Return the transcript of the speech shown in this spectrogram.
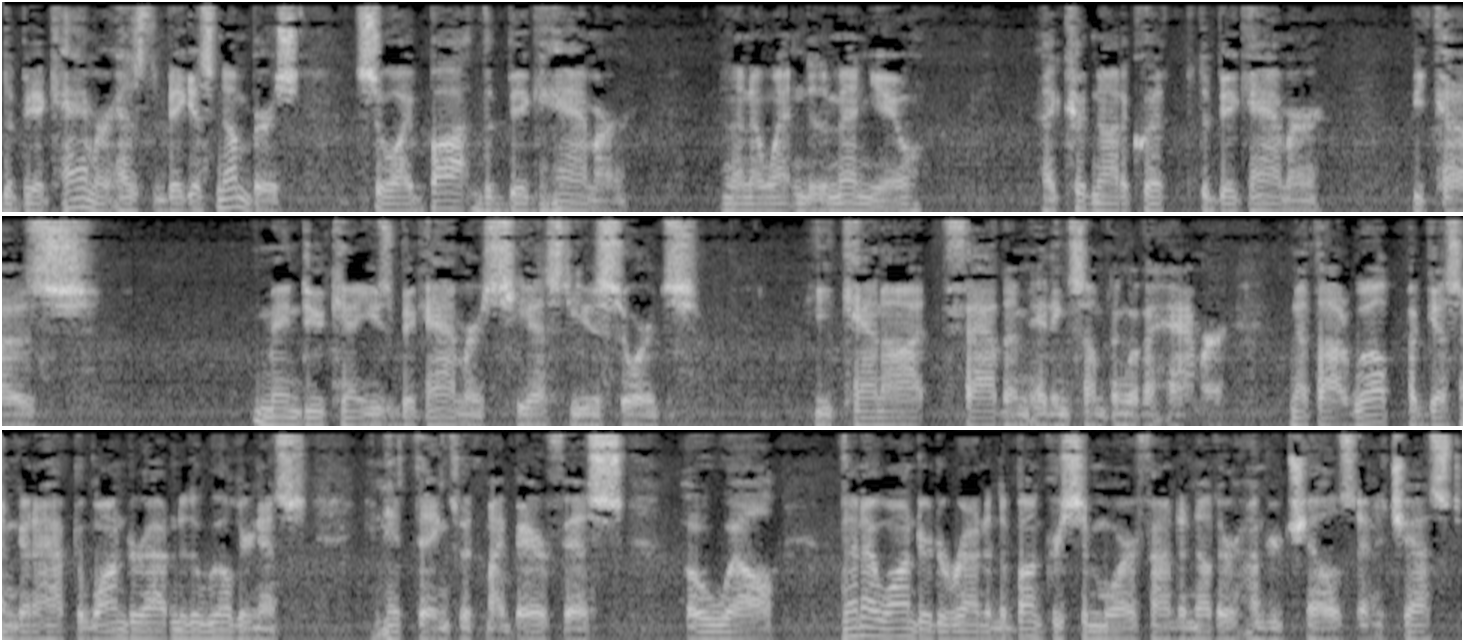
the big hammer has the biggest numbers. So I bought the big hammer. And then I went into the menu. I could not equip the big hammer because main dude can't use big hammers. He has to use swords. He cannot fathom hitting something with a hammer. And I thought, well, I guess I'm going to have to wander out into the wilderness and hit things with my bare fists. Oh well. Then I wandered around in the bunker some more, found another hundred shells in a chest,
